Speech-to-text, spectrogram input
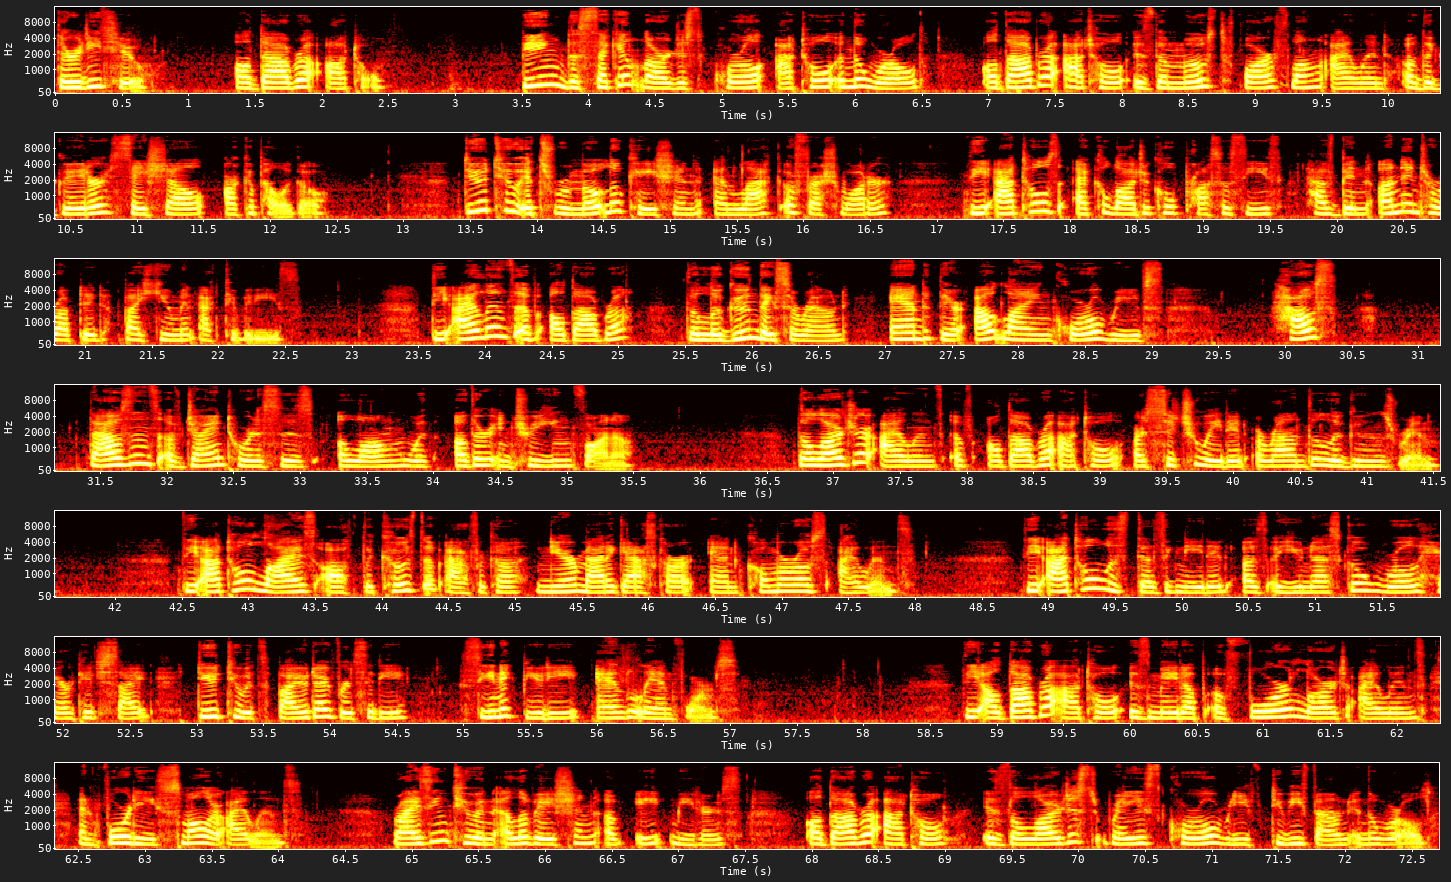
32. Aldabra Atoll. Being the second largest coral atoll in the world, Aldabra Atoll is the most far flung island of the Greater Seychelles Archipelago. Due to its remote location and lack of fresh water, the atoll's ecological processes have been uninterrupted by human activities. The islands of Aldabra, the lagoon they surround, and their outlying coral reefs house thousands of giant tortoises along with other intriguing fauna. The larger islands of Aldabra Atoll are situated around the lagoon's rim. The atoll lies off the coast of Africa near Madagascar and Comoros Islands. The atoll was designated as a UNESCO World Heritage Site due to its biodiversity, scenic beauty, and landforms. The Aldabra Atoll is made up of four large islands and 40 smaller islands. Rising to an elevation of 8 meters, Aldabra Atoll is the largest raised coral reef to be found in the world.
